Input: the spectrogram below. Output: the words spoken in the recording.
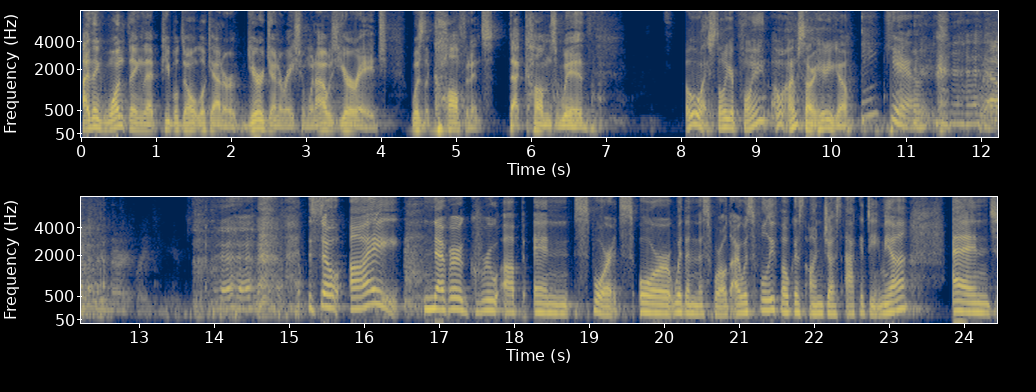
I think one thing that people don't look at, or your generation, when I was your age, was the confidence that comes with, oh, I stole your point? Oh, I'm sorry. Here you go. Thank you. So I never grew up in sports or within this world. I was fully focused on just academia. And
